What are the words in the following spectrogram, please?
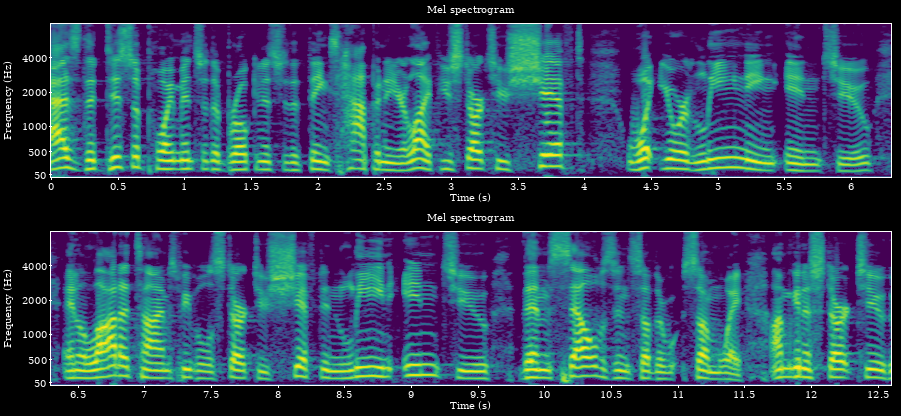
as the disappointments or the brokenness or the things happen in your life, you start to shift what you're leaning into. And a lot of times people will start to shift and lean into themselves in some, some way. I'm going to start to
